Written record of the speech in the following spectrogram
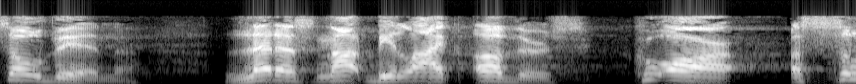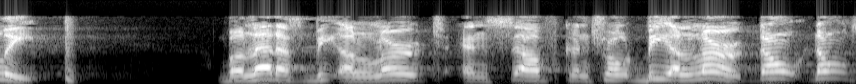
So then, let us not be like others who are asleep, but let us be alert and self-controlled. Be alert. Don't, don't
